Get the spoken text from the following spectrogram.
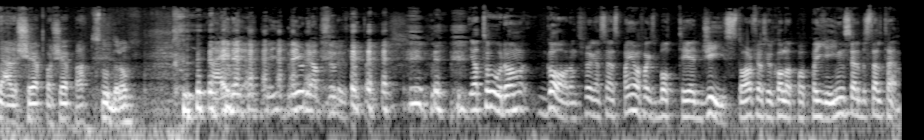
det är köpa och köpa. Snodde dem? Nej, det, det, det gjorde jag absolut inte. Jag tog dem, gav dem till frugan. Sen sprang jag faktiskt bort till G-Star för jag skulle kolla på ett par jeans jag hade beställt hem.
